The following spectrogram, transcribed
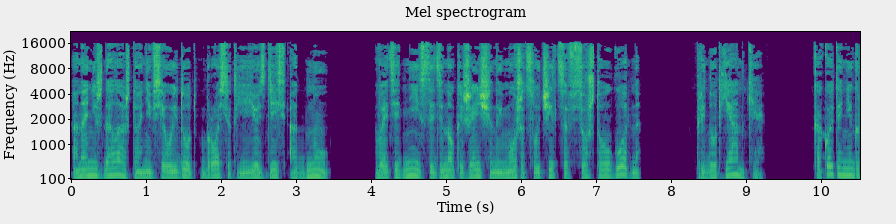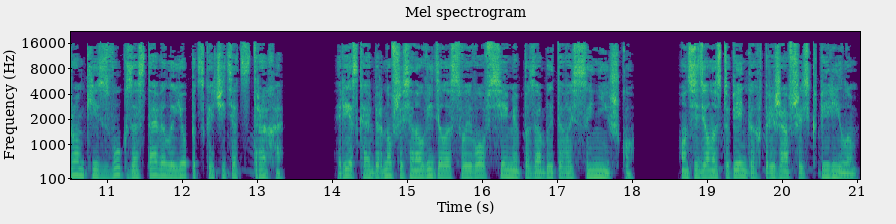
Она не ждала, что они все уйдут, бросят ее здесь одну. В эти дни с одинокой женщиной может случиться все, что угодно. Придут янки. Какой-то негромкий звук заставил ее подскочить от страха. Резко обернувшись, она увидела своего всеми позабытого сынишку. Он сидел на ступеньках, прижавшись к перилам,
